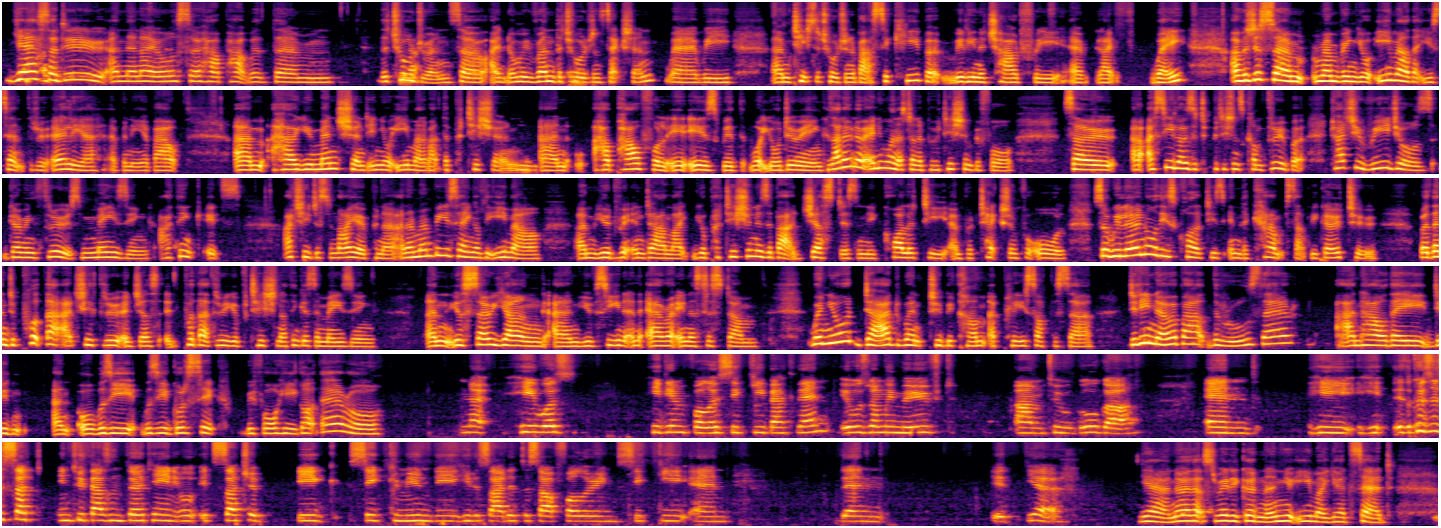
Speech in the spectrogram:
Yes, I do. And then I also help out with um, the children. Yeah. So I normally run the children's section where we um, teach the children about Sikhi, but really in a child-free uh, like way. I was just um, remembering your email that you sent through earlier, Ebony, about um, how you mentioned in your email about the petition mm. and how powerful it is with what you're doing. Because I don't know anyone that's done a petition before. So uh, I see loads of petitions come through, but to actually read yours going through, it's amazing. I think it's actually just an eye opener. And I remember you saying on the email, um, you'd written down like your petition is about justice and equality and protection for all. So we learn all these qualities in the camps that we go to, but then to put that actually through a just put that through your petition, I think is amazing. And you're so young and you've seen an error in a system. When your dad went to become a police officer, did he know about the rules there and how they didn't and or was he was he a good Sikh before he got there or? No he was he didn't follow Sikhi back then. It was when we moved um to Gulga and he he because it's such in 2013 it, it's such a big Sikh community he decided to start following Sikhi and then it yeah yeah, no, that's really good. And in your email, you had said,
